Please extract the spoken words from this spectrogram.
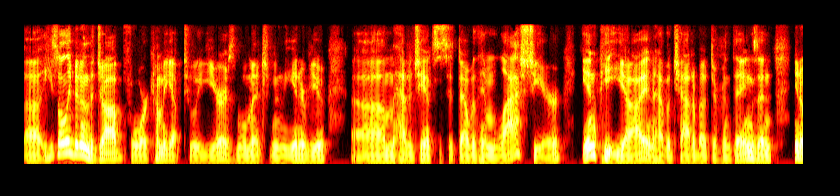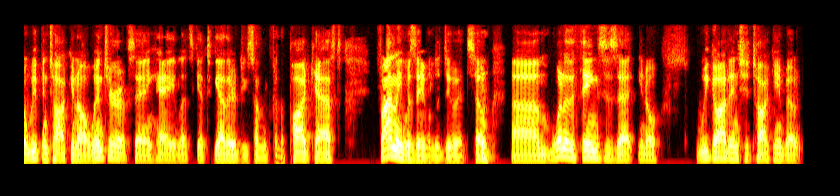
Uh, he's only been in the job for coming up to a year, as we'll mention in the interview. Um, had a chance to sit down with him last year in PEI and have a chat about different things. And you know, we've been talking all winter of saying, "Hey, let's get together, do something for the podcast." Finally, was able to do it. So, um, one of the things is that you know we got into talking about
